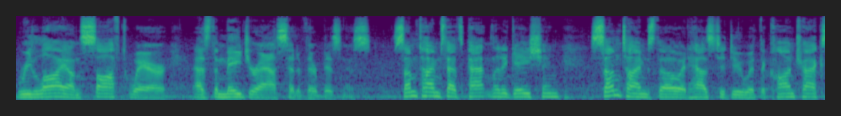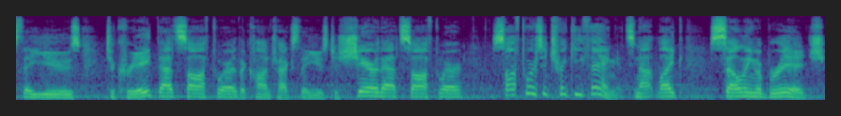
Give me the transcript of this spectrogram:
rely on software as the major asset of their business. Sometimes that's patent litigation. Sometimes, though, it has to do with the contracts they use to create that software, the contracts they use to share that software. Software is a tricky thing. It's not like selling a bridge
